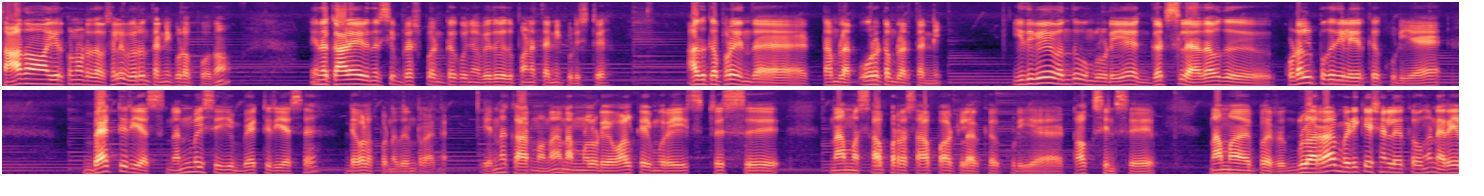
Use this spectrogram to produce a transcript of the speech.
சாதம் இருக்கணுன்றது அவசியம் இல்லை, வெறும் தண்ணி கூட போதும். இந்த காலையில் எழுந்திரிச்சு ப்ரஷ் பண்ணிட்டு கொஞ்சம் வெது வெதுப்பான தண்ணி குடிச்சிட்டு அதுக்கப்புறம் இந்த டம்ளர் ஒரு டம்ளர் தண்ணி. இதுவே வந்து உங்களுடைய கட்ஸில் அதாவது குடல் பகுதியில் இருக்கக்கூடிய பேக்டீரியாஸ் நன்மை செய்யும் பாக்டீரியாஸை டெவலப் பண்ணுதுன்றாங்க. என்ன காரணம்னா நம்மளுடைய வாழ்க்கை முறை ஸ்ட்ரெஸ்ஸு நாம் சாப்பிட்ற சாப்பாட்டில் இருக்கக்கூடிய டாக்ஸின்ஸு நம்ம இப்போ ரெகுலராக மெடிகேஷனில் இருக்கவங்க நிறைய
